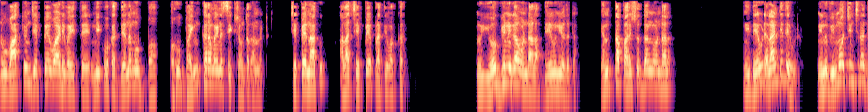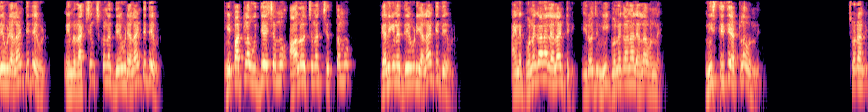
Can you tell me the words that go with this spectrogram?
నువ్వు వాక్యం చెప్పేవాడివైతే నీకు ఒక దినము బహు భయంకరమైన శిక్ష ఉంటుంది చెప్పే నాకు అలా చెప్పే ప్రతి ఒక్కరు. నువ్వు యోగ్యునిగా ఉండాలా దేవుని ఎదుట? ఎంత పరిశుద్ధంగా ఉండాలా? నీ దేవుడు ఎలాంటి దేవుడు? నిన్ను విమోచించిన దేవుడు ఎలాంటి దేవుడు? నిన్ను రక్షించుకున్న దేవుడు ఎలాంటి దేవుడు? నీ పట్ల ఉద్దేశము ఆలోచన చిత్తము కలిగిన దేవుడు ఎలాంటి దేవుడు? ఆయన గుణగానాలు ఎలాంటివి? ఈరోజు నీ గుణగానాలు ఎలా ఉన్నాయి? నీ స్థితి ఎట్లా ఉంది? చూడండి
